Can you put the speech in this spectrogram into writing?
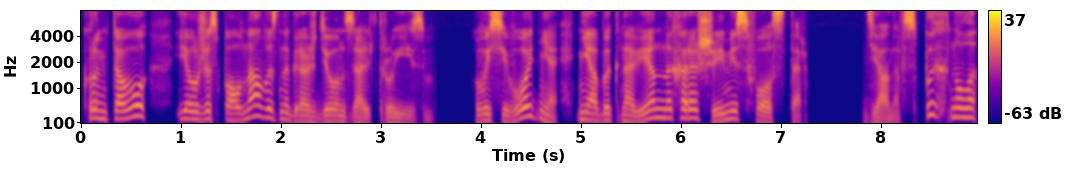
«Кроме того, я уже сполна вознагражден за альтруизм. Вы сегодня необыкновенно хороши, мисс Фостер». Диана вспыхнула,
